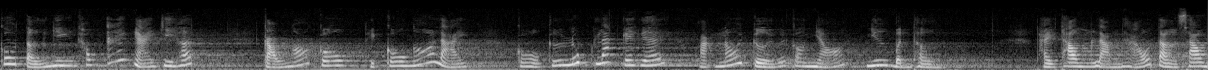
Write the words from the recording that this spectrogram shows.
Cô tự nhiên không ái ngại chi hết. Cậu ngó cô thì cô ngó lại. Cô cứ lúc lắc cái ghế Hoặc nói cười với con nhỏ như bình thường. Thầy Thông làm hảo tờ xong,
